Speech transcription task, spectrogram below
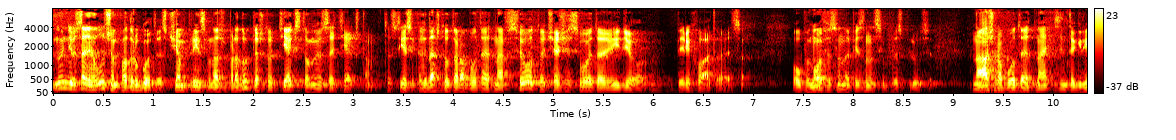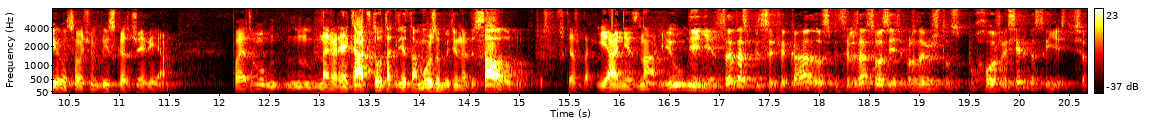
Ну, не обязательно лучше, по-другому. То есть чем принцип нашего продукта, что текст становится текстом. То есть если когда что-то работает на все, то чаще всего это видео перехватывается. OpenOffice написано на C++. Наш работает, на, интегрируется очень близко с JVM. Поэтому наверняка кто-то где-то, может быть, и написал, есть, скажем так, я не знаю. Не-не, это специфика, специализация у вас есть. Я просто говорю, что похожие сервисы есть, все.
